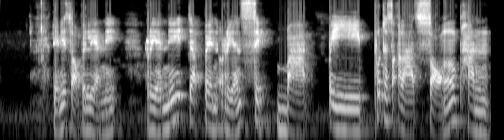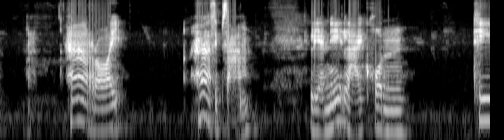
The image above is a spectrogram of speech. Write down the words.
2 เหรียญที่ 2 เป็นเหรียญนี้ เหรียญนี้จะเป็นเหรียญ 10 บาท ปีพุทธศักราช 2553 เหรียญนี้หลายคนที่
